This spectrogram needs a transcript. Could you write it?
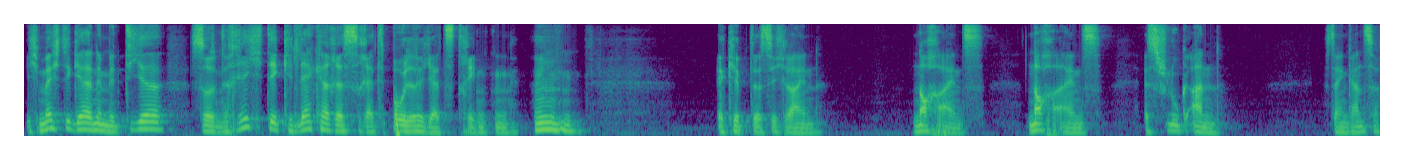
Ich möchte gerne mit dir so ein richtig leckeres Red Bull jetzt trinken. er kippte es sich rein. Noch eins, noch eins. Es schlug an. Sein ganzer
